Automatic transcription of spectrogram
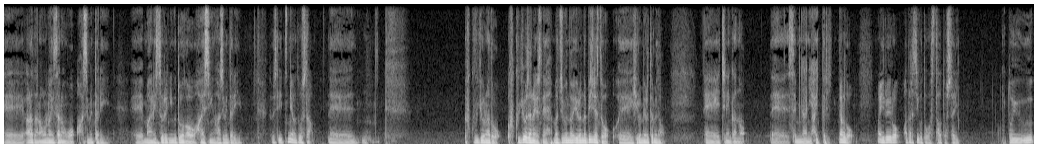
えー、新たなオンラインサロンを始めたり、えー、毎日トレーニング動画を配信始めたり、そして1年を通した、えー、副業など、副業じゃないですね、まあ、自分のいろんなビジネスを、えー、広めるための、えー、1年間の、えー、セミナーに入ったり、など、まあ、いろいろ新しいことをスタートしたり、という、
